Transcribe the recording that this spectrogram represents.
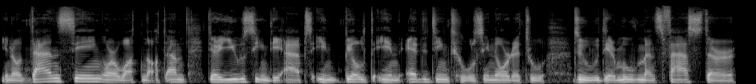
you know, dancing or whatnot. And they're using the apps in built-in editing tools in order to do their movements faster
